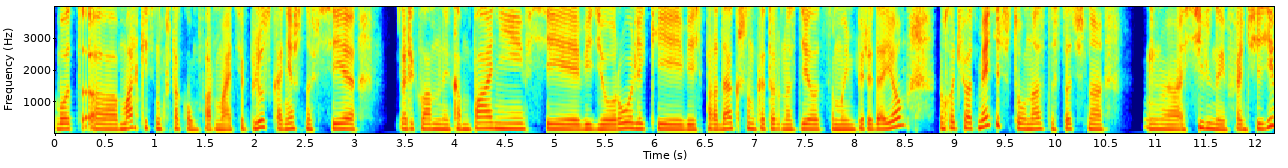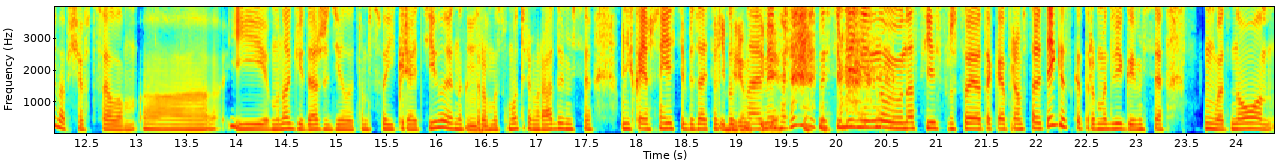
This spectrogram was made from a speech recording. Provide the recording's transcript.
Вот э, маркетинг в таком формате. Плюс, конечно, все рекламные кампании, все видеоролики, весь продакшн, который у нас делается, мы им передаем. Но хочу отметить, что у нас достаточно сильные франчайзи вообще в целом, э, и многие даже делают там свои креативы, на которые mm-hmm. мы смотрим, радуемся. У них, конечно, есть обязательства с нами. На себе, ну, у нас есть просто своя такая прям стратегия, с которой мы двигаемся, вот, но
